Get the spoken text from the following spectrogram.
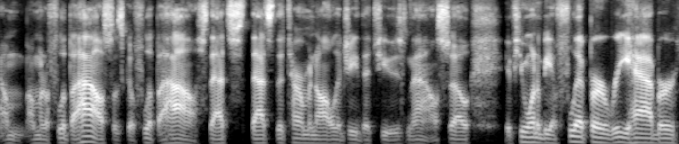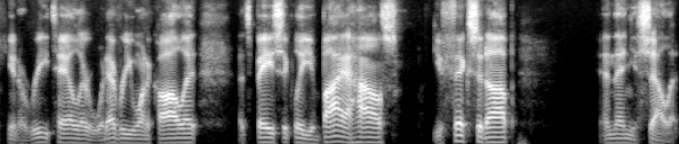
i'm, I'm going to flip a house let's go flip a house. That's that's the terminology that's used now. So if you want to be a flipper rehabber you know retailer whatever you want to call it that's basically you buy a house you fix it up and then you sell it.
